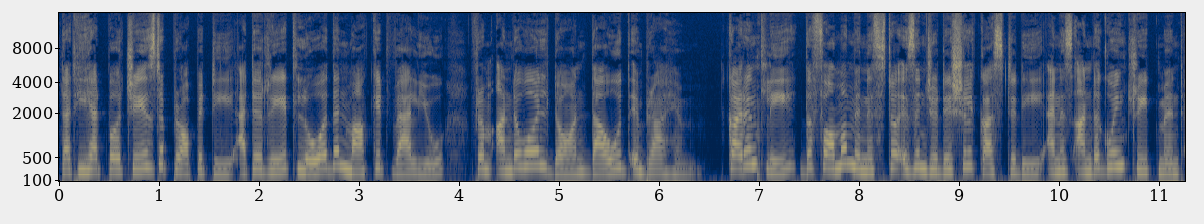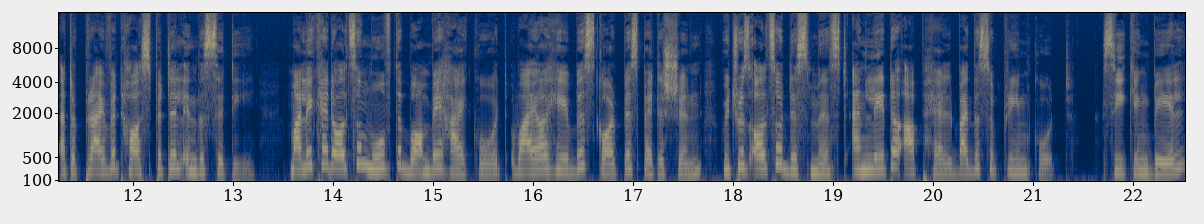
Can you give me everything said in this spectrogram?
that he had purchased a property at a rate lower than market value from underworld don Dawood Ibrahim. Currently, the former minister is in judicial custody and is undergoing treatment at a private hospital in the city. Malik had also moved the Bombay High Court via habeas corpus petition, which was also dismissed and later upheld by the Supreme Court. Seeking bail,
